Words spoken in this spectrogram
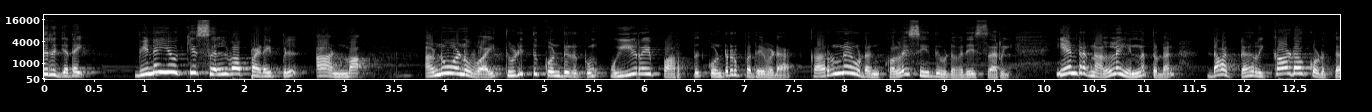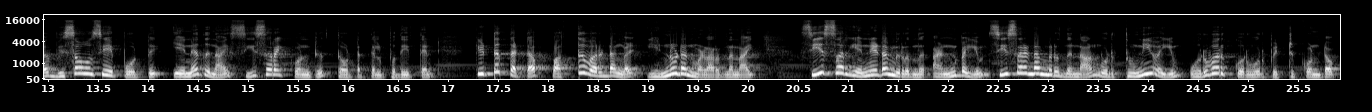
சிறுகதை. வினையூக்கி செல்வா படைப்பில் ஆன்மா. அணு அணுவாய் துடித்து கொண்டிருக்கும் உயிரை பார்த்து கொண்டிருப்பதை விட கருணையுடன் கொலை செய்து விடுவதே சரி என்ற நல்ல எண்ணத்துடன் டாக்டர் ரிக்கார்டோ கொடுத்த விச ஊசியை போட்டு எனது நாய் சீசரை கொன்று தோட்டத்தில் புதைத்தேன். கிட்டத்தட்ட பத்து வருடங்கள் என்னுடன் வளர்ந்த நாய். சீசர் என்னிடம் இருந்து அன்பையும் சீசரிடமிருந்து நான் ஒரு துணிவையும் ஒருவருக்கொருவர் பெற்றுக்கொண்டோம்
